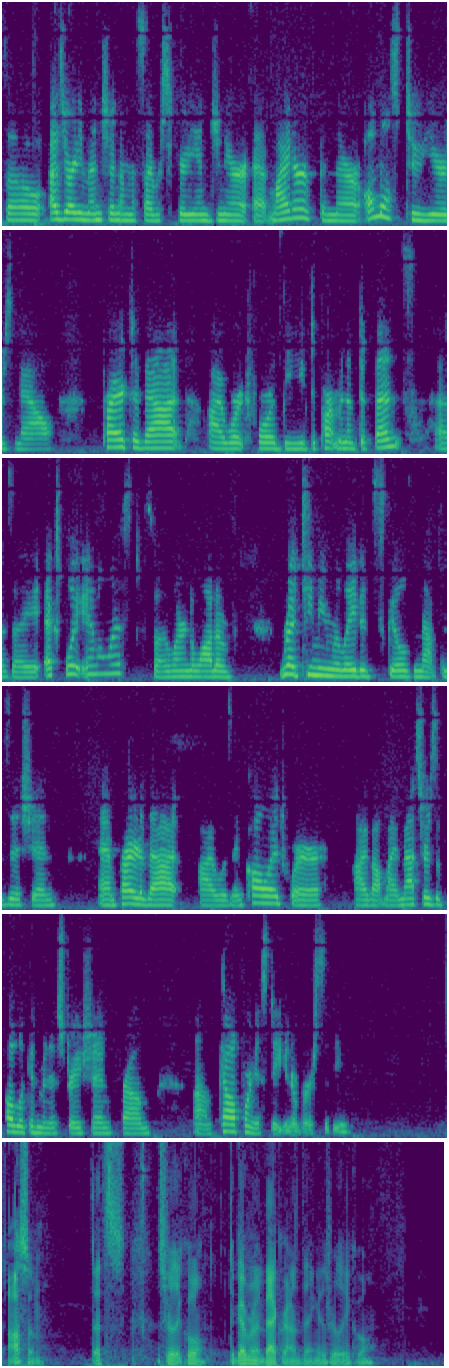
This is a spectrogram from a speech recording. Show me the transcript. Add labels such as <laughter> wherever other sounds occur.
So, as you already mentioned, I'm a cybersecurity engineer at MITRE. I've been there almost two years now. Prior to that, I worked for the Department of Defense as a exploit analyst. So I learned a lot of red teaming related skills in that position. And prior to that, I was in college where I got my master's of public administration from um, California State University. Awesome. That's that's really cool. The government background thing is really cool.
